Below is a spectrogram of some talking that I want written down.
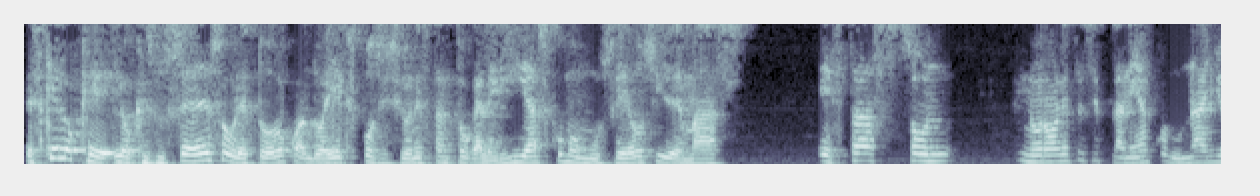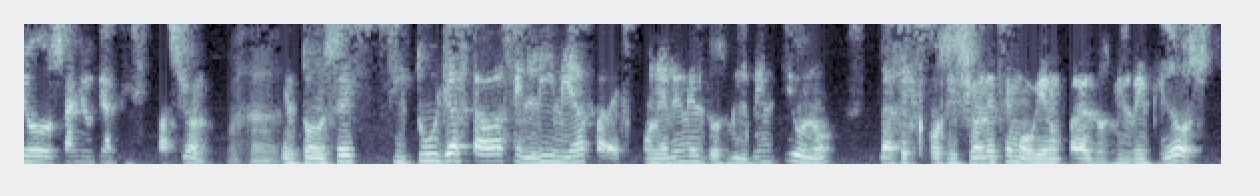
Es que lo que, lo que sucede sobre todo cuando hay exposiciones, tanto galerías como museos y demás, estas son, normalmente se planean con un año o dos años de anticipación. Entonces, si tú ya estabas en línea para exponer en el 2021, las exposiciones se movieron para el 2022.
